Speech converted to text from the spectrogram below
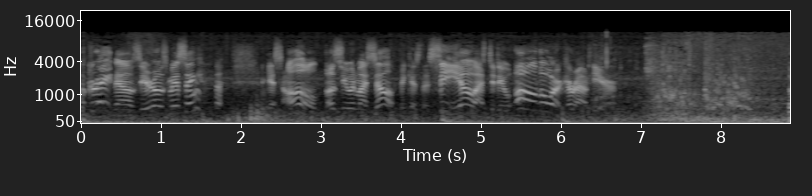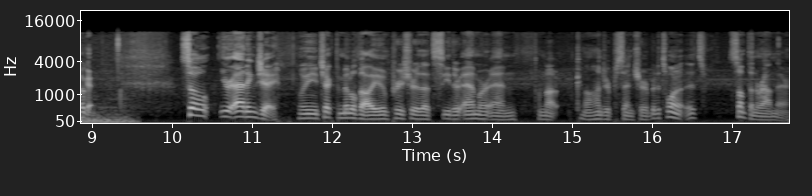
Oh, great. Now Zero's missing. I guess I'll buzz you in myself because the CEO has to do all the work around here. Okay. So you're adding J. When you check the middle value, I'm pretty sure that's either M or N. I'm not 100% sure, but it's one. It's something around there.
